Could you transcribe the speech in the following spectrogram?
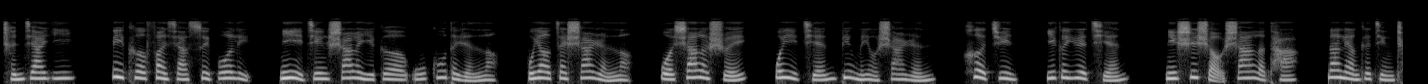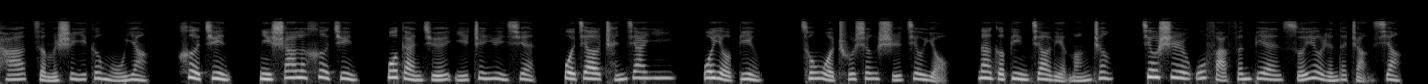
陈佳一，立刻放下碎玻璃，你已经杀了一个无辜的人了，不要再杀人了。我杀了谁？我以前并没有杀人，贺俊，一个月前你失手杀了他，那两个警察怎么是一个模样？贺俊，你杀了贺俊，我感觉一阵晕眩。我叫陈佳一，我有病，从我出生时就有，那个病叫脸盲症，就是无法分辨所有人的长相。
